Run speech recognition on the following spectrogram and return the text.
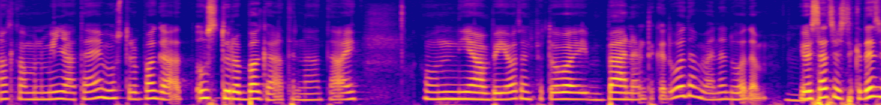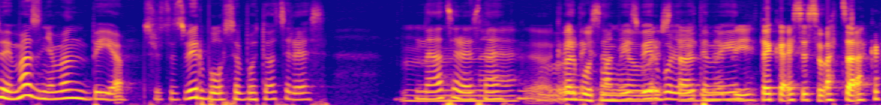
atkal mana mīļā tēma - uztura, bagāt, uztura bagātinātāji. Un jā, bija jautājums par to, vai bērniem tā kā dodam vai nedodam. Mm. Jo es atceros, ka, kad es biju maziņa, man bija šis virbulis, varbūt tu atceries. Mm, Neatceries, nē. ne? Varbūt man bija virbuļu vitamīni. Tā kā es esmu vecāka.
